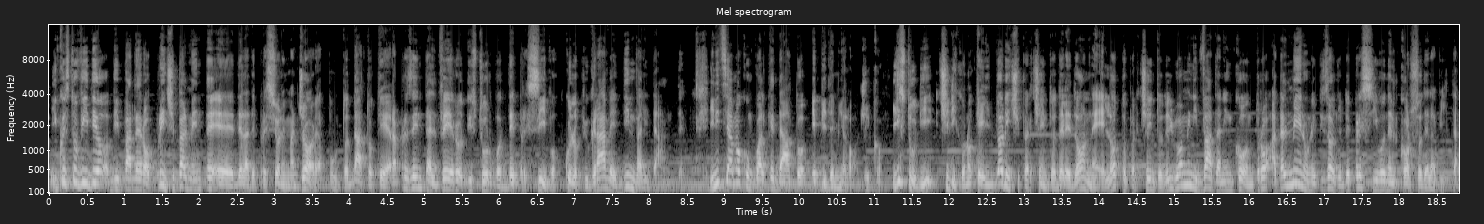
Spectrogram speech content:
in questo video vi parlerò principalmente eh, della depressione maggiore, appunto, dato che rappresenta il vero disturbo depressivo, quello più grave ed invalidante. Iniziamo con qualche dato epidemiologico. Gli studi ci dicono che il 12% delle donne e l'8% degli uomini vadano incontro ad almeno un episodio depressivo nel corso della vita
